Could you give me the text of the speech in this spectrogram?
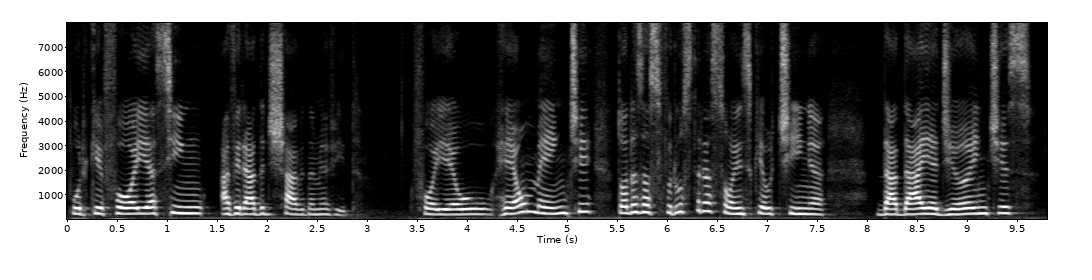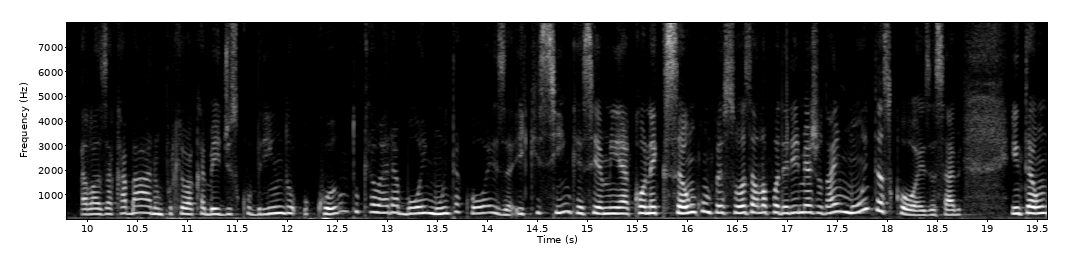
Porque foi, assim, a virada de chave da minha vida. Foi eu realmente, todas as frustrações que eu tinha da Daia de antes, elas acabaram, porque eu acabei descobrindo o quanto que eu era boa em muita coisa. E que sim, que esse, a minha conexão com pessoas, ela poderia me ajudar em muitas coisas, sabe? Então,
